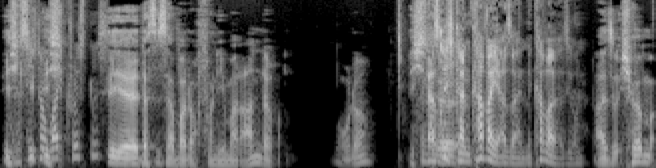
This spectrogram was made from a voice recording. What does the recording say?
Ich, ist das nicht noch ich, White Christmas? äh, das ist aber doch von jemand anderem, oder? Ich, Das äh, richtig kann ein Cover ja sein, eine Coverversion. Also ich höre mal.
